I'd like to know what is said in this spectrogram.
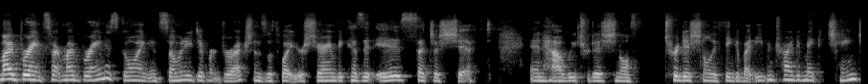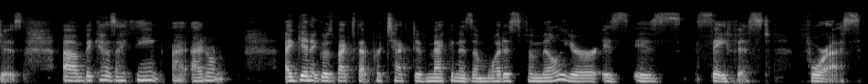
my brain, sorry, my brain is going in so many different directions with what you're sharing because it is such a shift in how we traditional traditionally think about even trying to make changes um, because i think I, I don't again it goes back to that protective mechanism what is familiar is is safest for us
